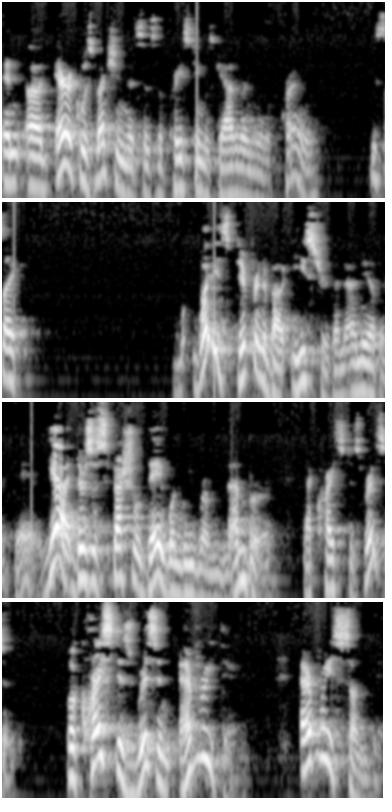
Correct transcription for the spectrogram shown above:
And uh, Eric was mentioning this as the praise team was gathering and praying. He's like, what is different about Easter than any other day? Yeah, there's a special day when we remember that Christ is risen. But Christ is risen every day. Every Sunday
